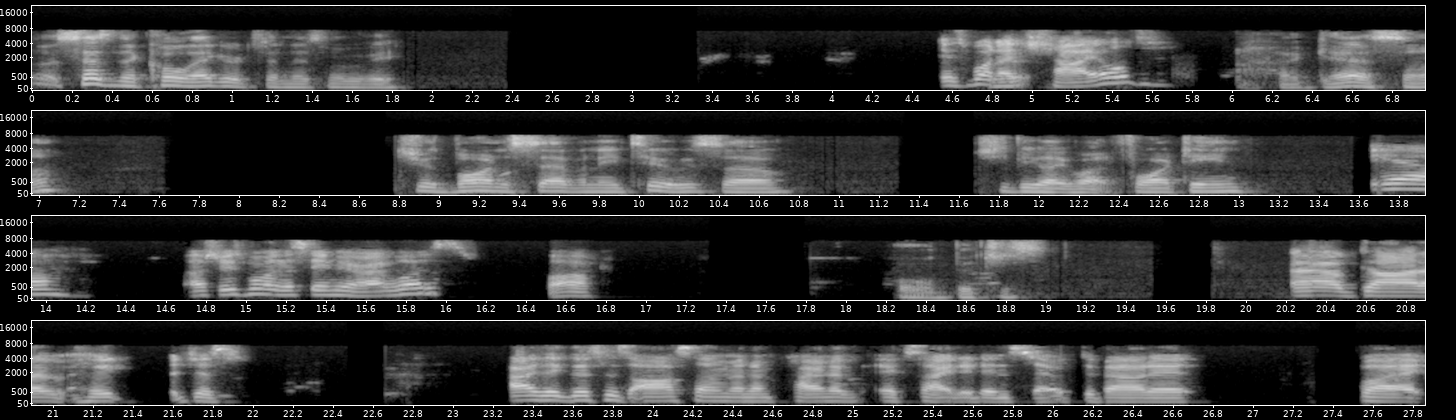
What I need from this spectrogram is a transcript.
It says Nicole Eggert's in this movie. Is what Yeah. a child? I guess, huh? She was born in '72, so she'd be like what, 14? Yeah. Oh, she was born the same year I was. Fuck. Old bitches. Oh God, I hate it just. I think this is awesome, and I'm kind of excited and stoked about it. But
